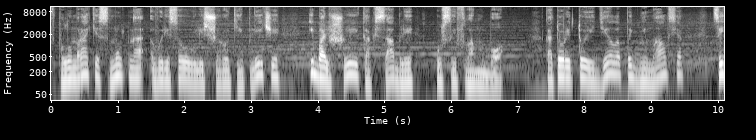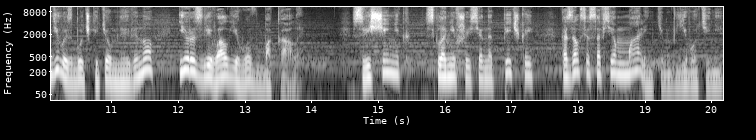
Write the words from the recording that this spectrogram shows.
В полумраке смутно вырисовывались широкие плечи и большие, как сабли, усы фламбо, который то и дело поднимался, цедил из бочки темное вино и разливал его в бокалы. Священник, склонившийся над печкой, казался совсем маленьким в его тени.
